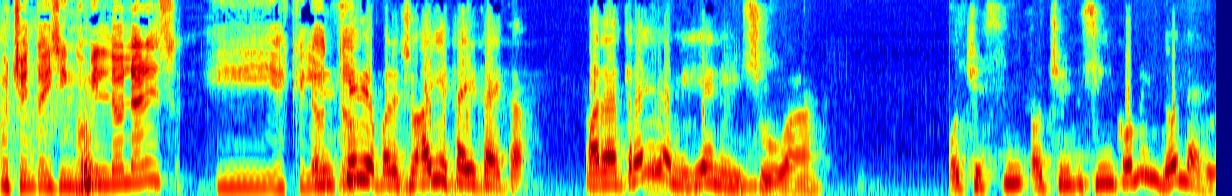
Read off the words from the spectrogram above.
85.000 dólares. Y En Esqueloto, serio, por eso, ahí está, ahí está, ahí está. Para traer a Emiliano Insúa, 85 mil dólares.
